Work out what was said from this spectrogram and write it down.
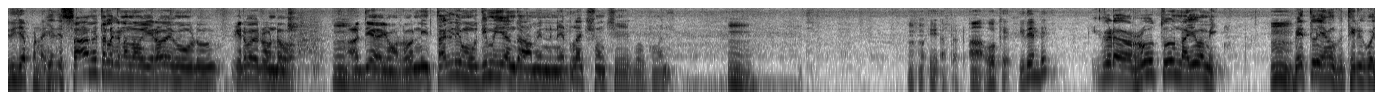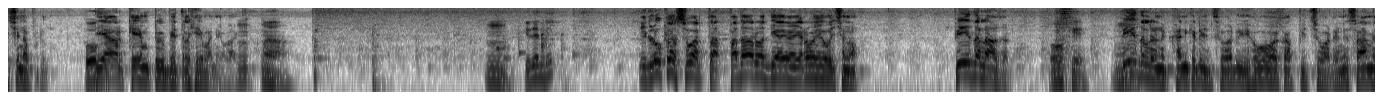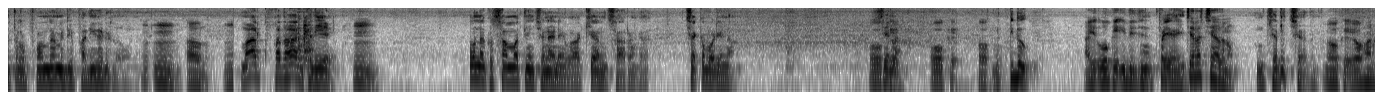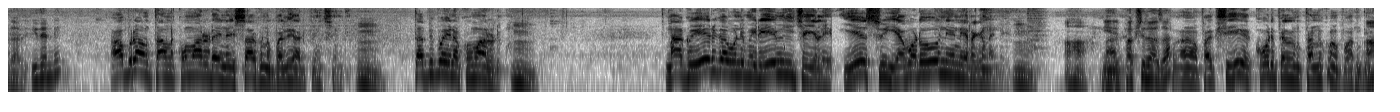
ఇది చెప్పండి. ఇది సామెతల గ్రంథం ఇరవై మూడు ఇరవై రెండవ అధ్యాయంలో నీ తల్లి ముదిమి అందు ఆమెను నిర్లక్ష్యం చేయబోకమని. ఓకే. ఇదేంటి? ఇక్కడ రూతు నయోమి. బెత్లహేమకు తిరిగి వచ్చినప్పుడు. They are came to Bethlehem అనే వాక్యం. ఇదండి ఈ లూకాస్ వార్త పదహారో అధ్యాయం ఇరవై వచనం. పేదలాజరు ఓకే. పేదలను కనికరించేవాడు యెహోవా కప్పించేవాడు అని సామెతలు పంతొమ్మిది పదిహేడులో అవును. మార్క్ పదహారు పదిహేను ఉమ్, నాకు సమ్మతించిన అనే వాక్యానుసారంగా చెక్కబడిన ఓకే. ఓకే. ఓకే. ఇది. ఓకే. ఇది చిరచ్ఛేదనం. చిరచ్ఛేదం ఓకే. యోహాన్ గారు ఇదండి? అబ్రాం తన కుమారుడైన ఇస్సాకును బలి అర్పించింది. తప్పిపోయిన కుమారుడు. నాకు ఏరుగా ఉండి మీరు ఏమీ చేయలేరు. యేసు ఎవడో నేను. ఆహా ఇది పక్షిరాజా? ఆ, పక్షి కోడి పిల్లను తన్నుకొని పోతుంది.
